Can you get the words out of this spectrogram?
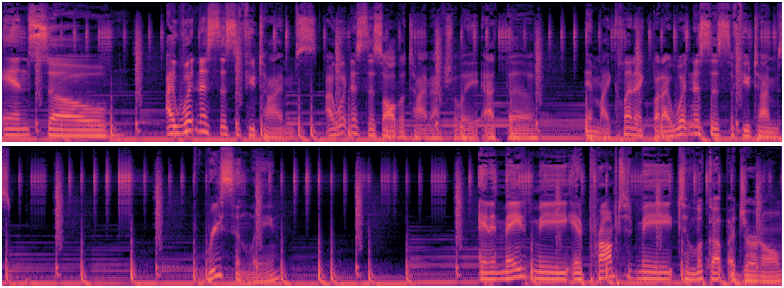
And so I witnessed this a few times. I witnessed this all the time actually at the in my clinic, but I witnessed this a few times recently. And it made me it prompted me to look up a journal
